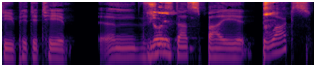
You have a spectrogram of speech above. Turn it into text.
die PTT. Ähm, wie so ist das bei DOAX?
